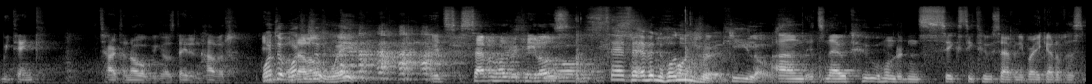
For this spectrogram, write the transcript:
We think. It's hard to know because they didn't have it. in What, do- what does it weigh? It's 700 kilos 700? kilos. and it's now 260, 270 brake out of this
